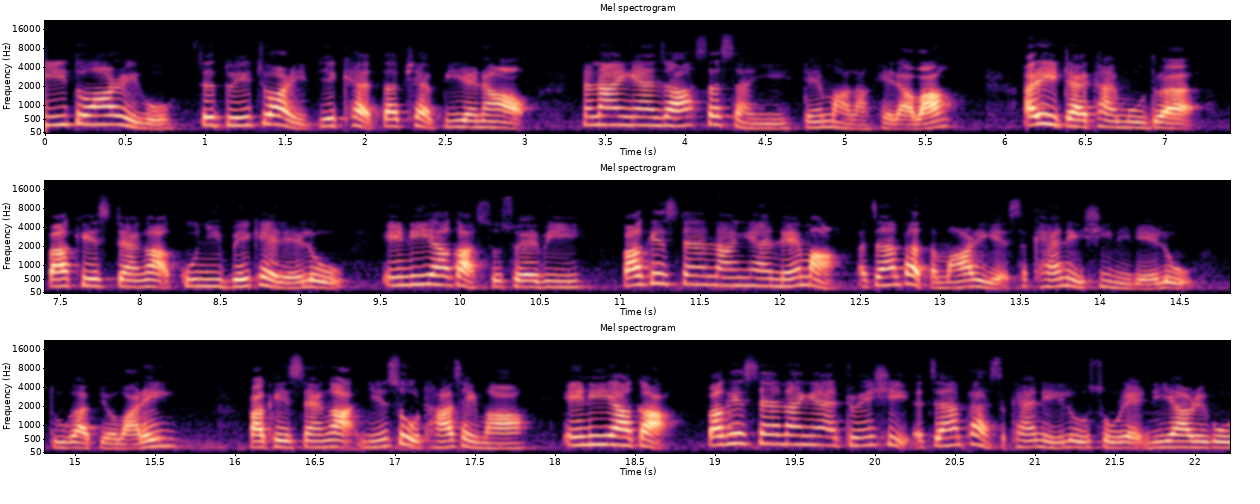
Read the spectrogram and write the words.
ရီးသွားတွေကိုစစ်သွေးကြွတွေပြစ်ခတ်တပ်ဖြတ်ပြီးတဲ့နောက်နှစ်နိုင်ငံကြားဆက်ဆံရေးတင်းမာလာခဲ့တာပါ။အဲ့ဒီတိုက်ခိုက်မှုအတွက်ပါကစ္စတန်ကကူညီပေးခဲ့တယ်လို့အိန္ဒိယကဆွဆွဲပြီးပါကစ္စတန်နိုင်ငံထဲမှာအကြမ်းဖက်သမားတွေရဲ့စခန်းတွေရှိနေတယ်လို့သူကပြောပါတယ်။ပါကစ္စတန်ကညှင်းဆိုထားချိန်မှာအိန္ဒိယကပါကစ္စတန်နိုင်ငံအတွင်းရှိအကြမ်းဖက်စခန်းတွေလို့ဆိုတဲ့နေရာတွေကို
